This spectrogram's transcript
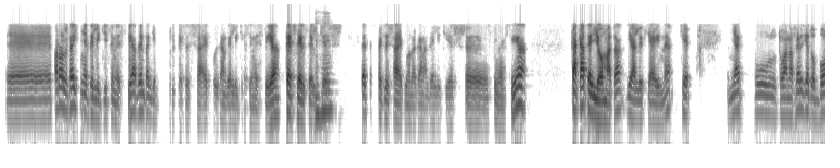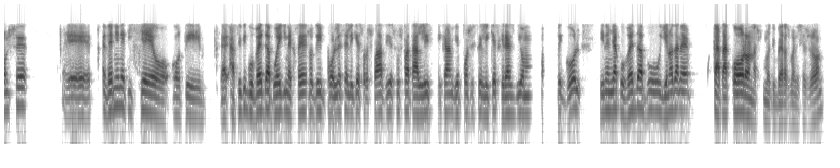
Ε, Παρ' όλα αυτά έχει μια τελική στην αιστεία. Δεν ήταν και πολλοί παίκτες της ΣΑΕΚ που είχαν τελική στην αιστεία. Τέσσερις τελικές. Mm-hmm. Τέσσερις παίκτες της ΣΑΕΚ που έκαναν τελικές ε, στην αιστεία. Κακά τελειώματα, η αλήθεια είναι. Και μια που το αναφέρεις για τον Πόνσε, ε, δεν είναι τυχαίο ότι ε, αυτή την κουβέντα που έγινε χθες, ότι πολλές τελικές προσπάθειες που σπαταλίστηκαν και πόσες τελικές χρειάζεται δύο γκολ, είναι μια κουβέντα που γινόταν κατά κόρον, πούμε, την περασμένη σεζόν.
